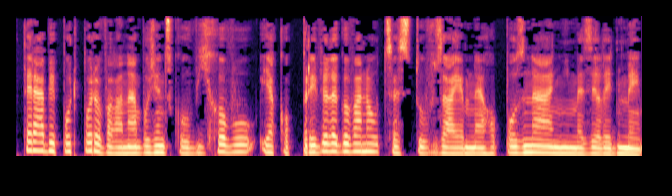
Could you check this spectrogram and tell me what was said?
která by podporovala náboženskou výchovu jako privilegovanou cestu vzájemného poznání mezi lidmi.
